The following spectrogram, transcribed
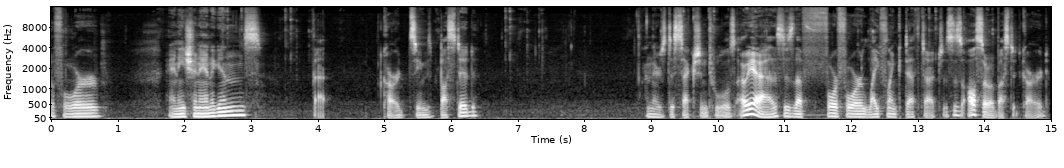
before any shenanigans. That card seems busted. And there's dissection tools. Oh yeah, this is the 4-4 lifelink deathtouch. This is also a busted card.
